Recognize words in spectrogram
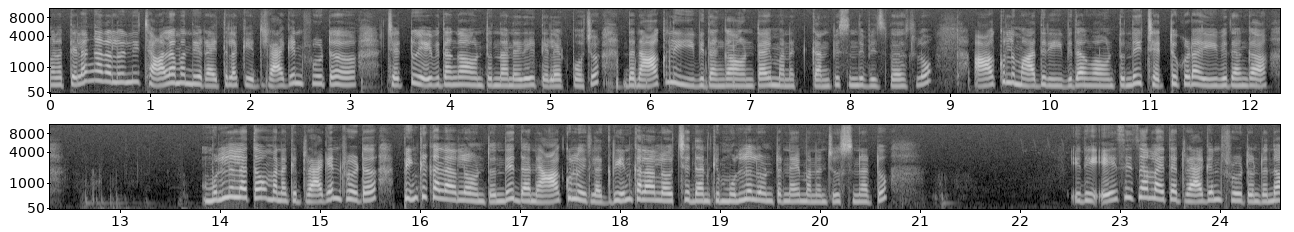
మన తెలంగాణలోని చాలామంది రైతులకి డ్రాగన్ ఫ్రూట్ చెట్టు ఏ విధంగా ఉంటుందనేది తెలియకపోవచ్చు. దాని ఆకులు ఈ విధంగా ఉంటాయి మనకి కనిపిస్తుంది విజువల్స్లో. ఆకులు మాదిరి ఈ విధంగా ఉంటుంది చెట్టు కూడా ఈ విధంగా. ముళ్ళులతో మనకి డ్రాగన్ ఫ్రూట్ పింక్ కలర్లో ఉంటుంది దాని ఆకులు ఇట్లా గ్రీన్ కలర్లో వచ్చి దానికి ముళ్ళులు ఉంటున్నాయి మనం చూస్తున్నట్టు. ఇది ఏ సీజన్లో అయితే డ్రాగన్ ఫ్రూట్ ఉంటుందో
